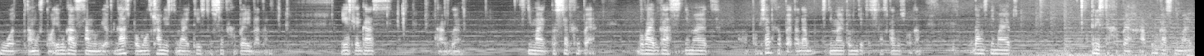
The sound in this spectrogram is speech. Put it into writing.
Вот, потому что его газ сам убьет. Газ по умолчанию снимает 360 хп, ребята. Если газ, как бы, снимает по 60 хп. Бывает, газ снимает по 50 хп, тогда снимает он где-то, скажу сколько. Тогда он снимает 300 хп, а тут газ снимает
